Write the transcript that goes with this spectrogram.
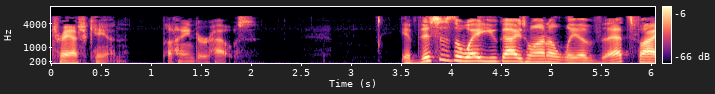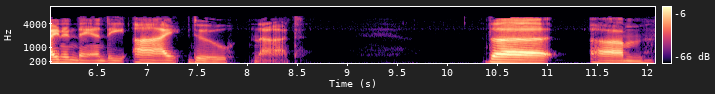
trash can behind her house. If this is the way you guys want to live, that's fine and dandy. I do not. The um,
